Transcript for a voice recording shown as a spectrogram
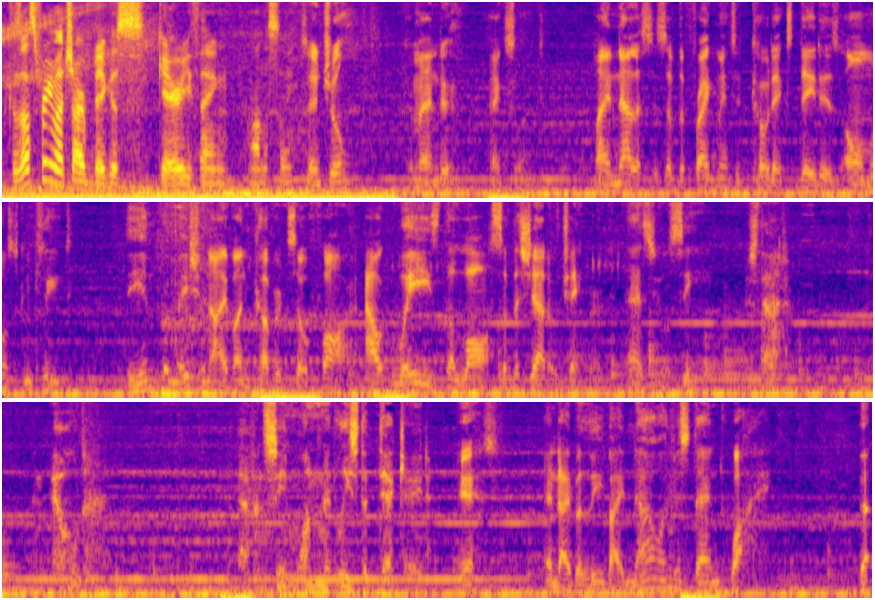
Because that's pretty much our biggest scary thing, honestly. Central, Commander, excellent. My analysis of the fragmented Codex data is almost complete. The information I've uncovered so far outweighs the loss of the Shadow Chamber, as you'll see. Is that an elder? Haven't seen one in at least a decade. Yes, and I believe I now understand why. The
